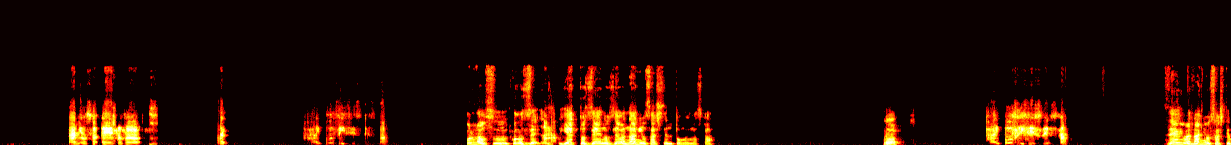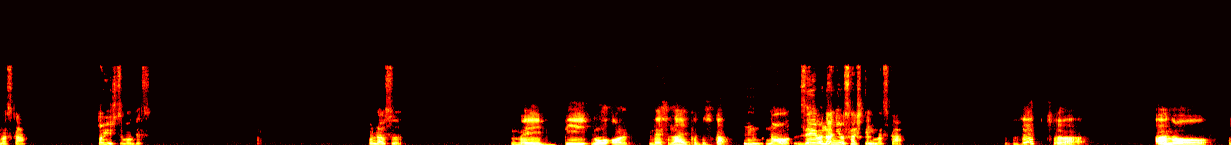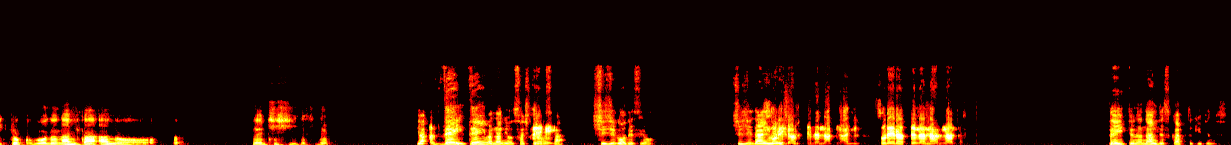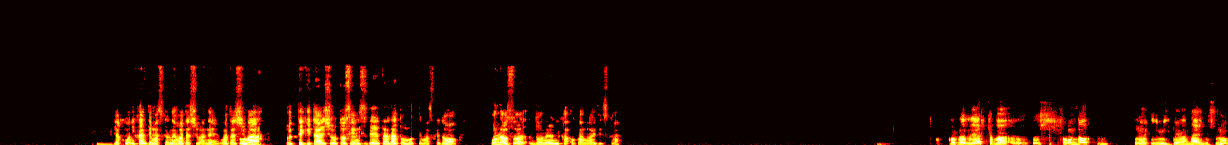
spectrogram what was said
何をさ、えっ、と、その、はい、ハイポテシスですか？これらをすこのぜ、イエット、ゼのゼは何を指していると思いますか？ね、ハイポテシスですか？ゼは何を指してますか？という質問です。コンラウス、maybe more or less like ですか？うん、のゼは何を指していますか ?that は、あの、直語の何か、あの、前置詞ですね。いや、they、they は何を指していますか？指示語ですよ。指示代名詞それら。ってのはな、何、それらってのは何なんですか they っていうのは何ですか？って聞いてるんです。うんいや、ここに書いてますけどね、私はね。私は物的対象とセンスデータだと思ってますけど、コンラウスはどのようにかお考えですか？この that は、そのの意味ではないですね。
